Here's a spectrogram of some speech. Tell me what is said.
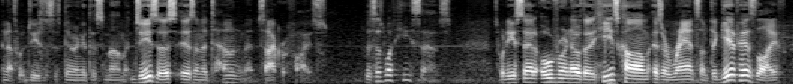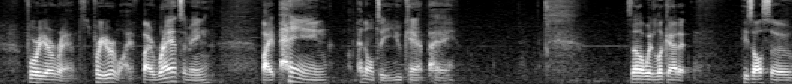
And that's what Jesus is doing at this moment. Jesus is an atonement sacrifice. This is what he says. It's what he said over and over that he's come as a ransom to give his life for your rans- for your life by ransoming, by paying a penalty you can't pay. It's another way to look at it. He's also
